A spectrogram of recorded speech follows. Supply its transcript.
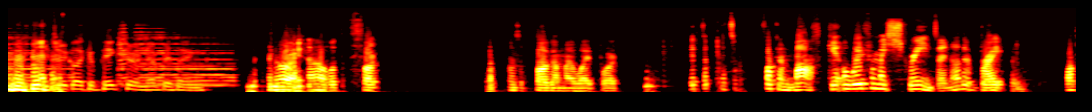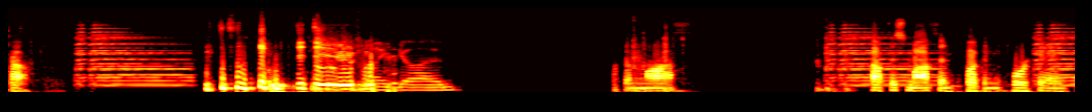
You took like a picture and everything. I know right now. What the fuck? There's a bug on my whiteboard. It's a, it's a fucking moth. Get away from my screens. I know they're bright, but fuck off. Oh my god. Fucking moth. Caught this moth in fucking 4K.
